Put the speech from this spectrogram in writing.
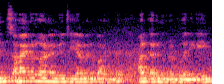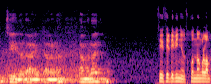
എന്ത് സഹായങ്ങൾ വേണമെങ്കിലും ചെയ്യാമെന്ന് പറഞ്ഞിട്ട് ആൾക്കാർ മുന്നോട്ട് വരികയും ചെയ്തതായിട്ടാണ് നമ്മുടെ അനുഭവം C C T V news Kunnamkulam.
